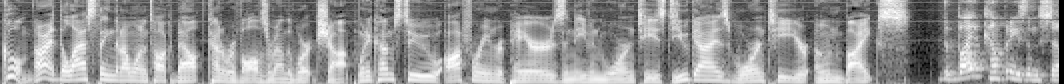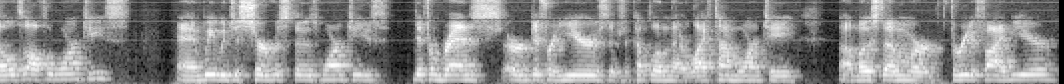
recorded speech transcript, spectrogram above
Cool. All right. The last thing that I want to talk about kind of revolves around the workshop. When it comes to offering repairs and even warranties, do you guys warranty your own bikes? The bike companies themselves offer warranties, and we would just service those warranties. Different brands or different years. There's a couple of them that are lifetime warranty. Uh, most of them are three to five year,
